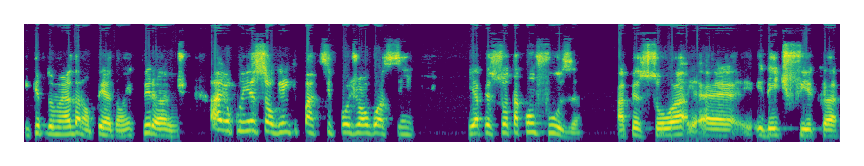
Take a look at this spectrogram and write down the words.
E criptomoeda não, perdão, em pirâmide. Ah, eu conheço alguém que participou de algo assim. E a pessoa está confusa. A pessoa é, identifica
